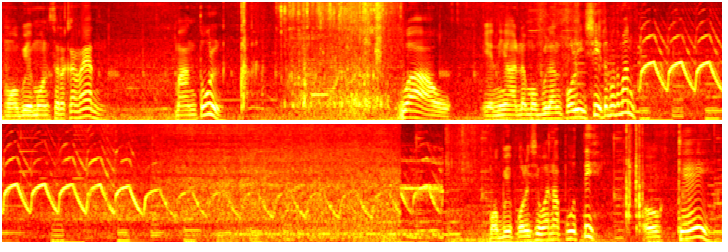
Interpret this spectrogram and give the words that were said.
Mobil monster keren. Mantul. Wow, ini ada mobilan polisi, teman-teman. Mobil polisi warna putih. Oke.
